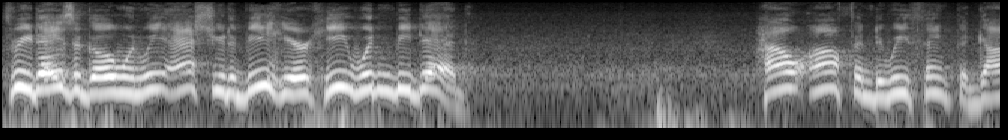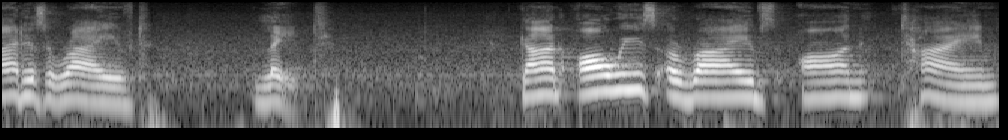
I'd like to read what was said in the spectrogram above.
three days ago when we asked you to be here, he wouldn't be dead. How often do we think that God has arrived late? God always arrives on time,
